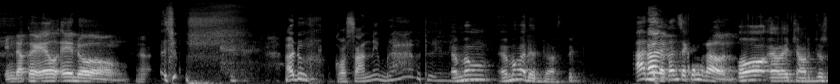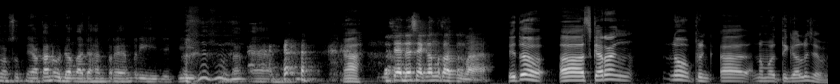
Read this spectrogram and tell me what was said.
Pindah ke LA dong. ya, aduh kosannya berapa tuh Eli? Emang emang ada draft pick. Ada kan second round. Oh, LA Chargers maksudnya kan udah nggak ada Hunter Henry, jadi nah Masih ada second round, Pak. itu eh, sekarang no eh, nomor tiga lu siapa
